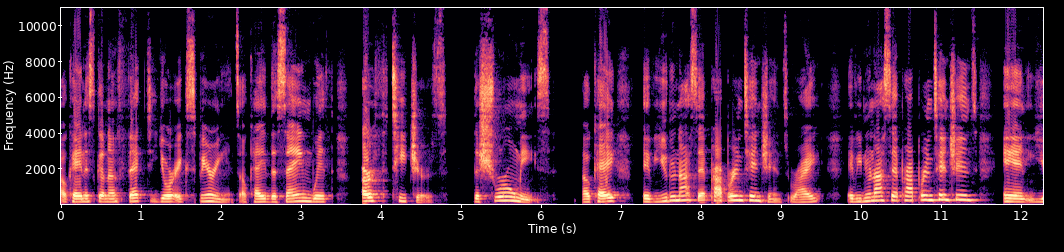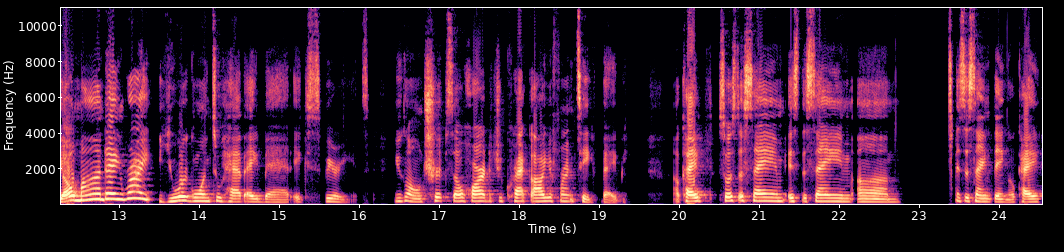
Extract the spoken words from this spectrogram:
okay? And it's going to affect your experience, okay? The same with earth teachers, the shroomies, Okay. If you do not set proper intentions, right? If you do not set proper intentions and your mind ain't right, you are going to have a bad experience. You're going to trip so hard that you crack all your front teeth, baby. Okay. So it's the same, it's the same, um, it's the same thing. Okay.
